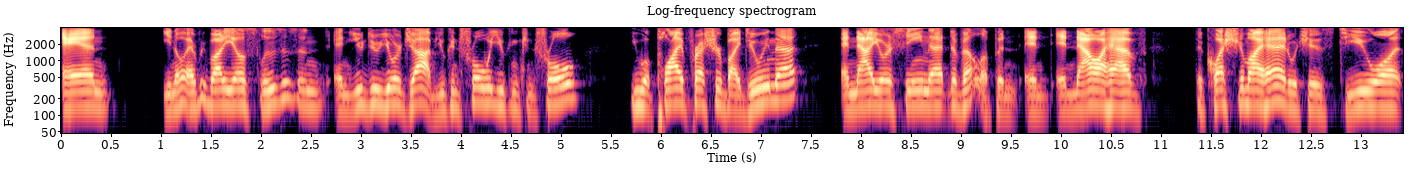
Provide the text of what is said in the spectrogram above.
and you know everybody else loses, and and you do your job. You control what you can control. You apply pressure by doing that, and now you're seeing that develop. And and and now I have the question in my head, which is, do you want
